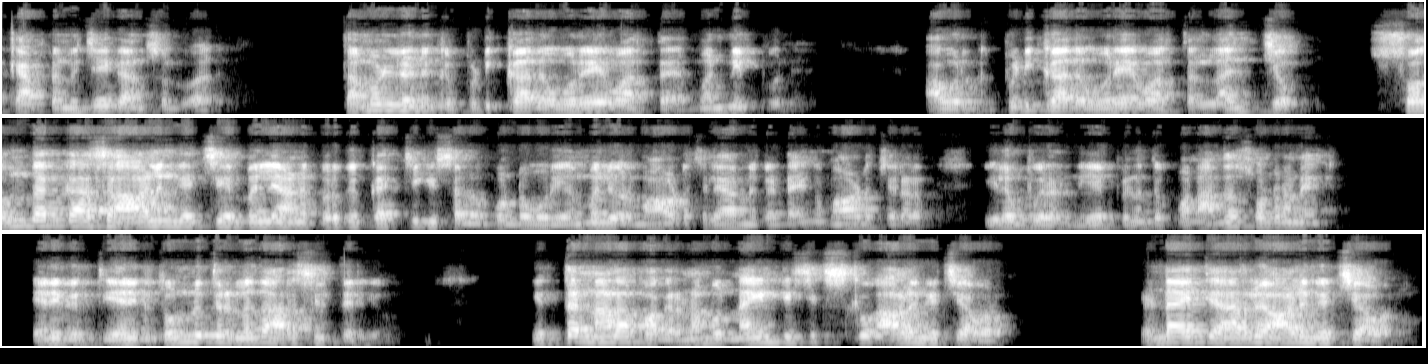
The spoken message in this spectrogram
கேப்டன் விஜயகாந்த் சொல்லுவாரு தமிழ்ல எனக்கு பிடிக்காத ஒரே வார்த்தை மன்னிப்புன்னு. அவருக்கு பிடிக்காத ஒரே வார்த்தை லஞ்சம். சொந்த காசு ஆளுங்கட்சி எம்எல்ஏ ஆன பிறகு கட்சிக்கு செலவு பண்ற ஒரு எம்எல்ஏ ஒரு மாவட்ட செயலாளர்னு கேட்டா எங்க மாவட்ட செயலாளர் இளம்புரன் ஏப்பினந்து நான் தான் சொல்றேனே. எனக்கு எனக்கு தொண்ணூத்தி ரெண்டுல இருந்து அரசியல் தெரியும். இத்தனை நாளா பாக்குறேன். நம்ம நைன்டி சிக்ஸ்க்கு ஆளுங்கட்சியா வரும். ரெண்டாயிரத்தி ஆறுலயும் ஆளுங்கட்சியா வரும்.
